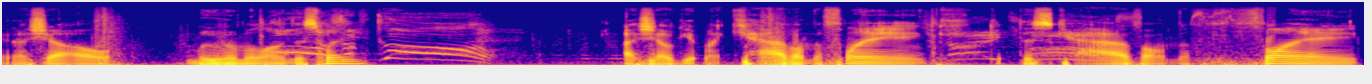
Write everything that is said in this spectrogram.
and I shall move them along this way. I shall get my cav on the flank. Get this cav on the flank.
